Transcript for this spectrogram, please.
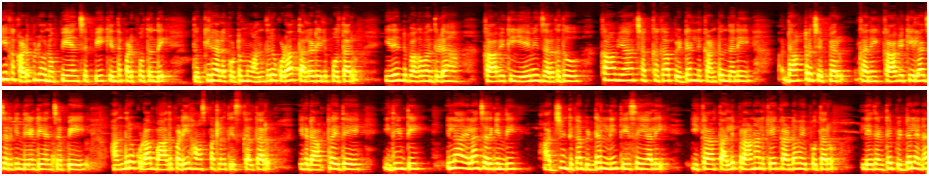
ఇక కడుపులో నొప్పి అని చెప్పి కింద పడిపోతుంది. దుగ్గిరాల కుటుంబం అందరూ కూడా తల్లడిల్లిపోతారు. ఇదేంటి భగవంతుడా? కావ్యకి ఏమీ జరగదు. కావ్య చక్కగా బిడ్డల్ని కంటుందని డాక్టర్ చెప్పారు కానీ కావ్యకి ఇలా జరిగింది ఏంటి అని చెప్పి అందరూ కూడా బాధపడి హాస్పిటల్కి తీసుకెళ్తారు. ఇక డాక్టర్ అయితే ఇదేంటి? ఇలా ఎలా జరిగింది? అర్జెంటుగా బిడ్డల్ని తీసేయాలి. ఇక తల్లి ప్రాణాలకే గండం అయిపోతారు. లేదంటే బిడ్డలైనా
